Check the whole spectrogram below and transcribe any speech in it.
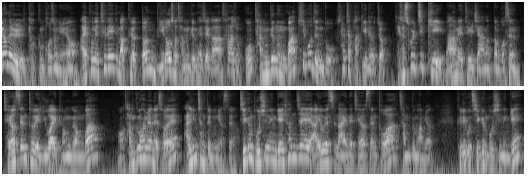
역변을 겪은 버전이에요. 아이폰의 트레이드 마크였던 밀어서 잠금 해제가 사라졌고 잠금음과 키보드 음도 살짝 바뀌게 되었죠. 제가 솔직히 마음에 들지 않았던 것은 제어 센터의 UI 변경과 어, 잠금 화면에서의 알림창 때문이었어요. 지금 보시는 게 현재 iOS 9의 제어 센터와 잠금 화면 그리고 지금 보시는 게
